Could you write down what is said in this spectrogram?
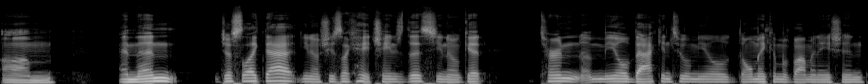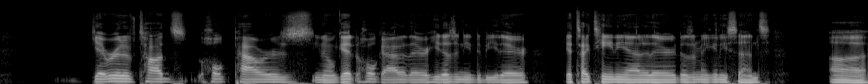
Um, and then just like that, you know, she's like, "Hey, change this. You know, get turn Emil back into Emil. Don't make him abomination. Get rid of Todd's Hulk powers. You know, get Hulk out of there. He doesn't need to be there. Get Titania out of there. It doesn't make any sense." Uh,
